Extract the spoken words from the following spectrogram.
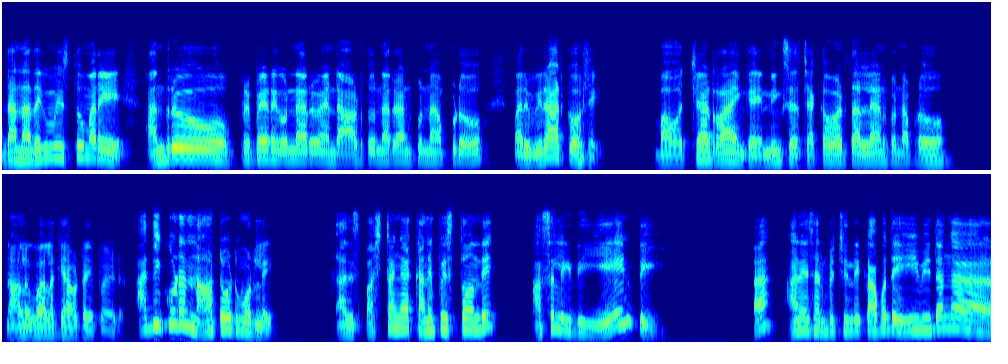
దాన్ని అధిగమిస్తూ మరి అందరూ ప్రిపేర్డ్గా ఉన్నారు అండ్ ఆడుతున్నారు అనుకున్నప్పుడు మరి విరాట్ కోహ్లీ బా వచ్చాడు రా ఇంకా ఇన్నింగ్స్ చెక్కబడతాడులే అనుకున్నప్పుడు నాలుగు వాళ్ళకి అవుట్ అయిపోయాడు. అది కూడా నాట్ అవుట్ మురళి అది స్పష్టంగా కనిపిస్తోంది. అసలు ఇది ఏంటి? ఆ? అనేసి అనిపించింది. కాకపోతే ఈ విధంగా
